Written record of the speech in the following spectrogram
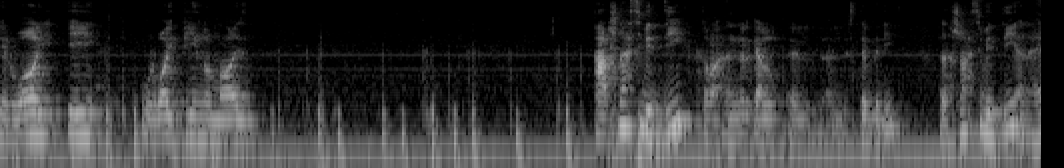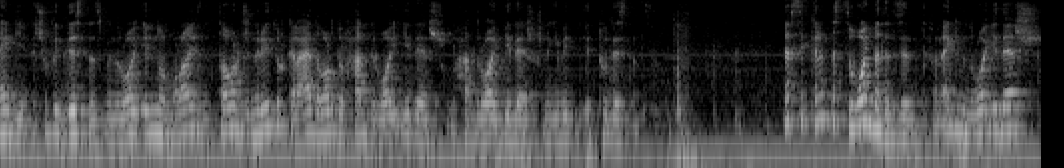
ال Y A وال Y B normalized علشان أحسب ال d طبعا هنرجع لل step دي. عشان أحسب ال d أنا هاجي أشوف ال distance من ال Y L normalized ال toward generator كالعادة برضو لحد ال Y A dash ولحد ال Y B dash عشان أجيب ال two distance نفس الكلام بس Y بدل Z فأنا أجي من ال Y A dash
